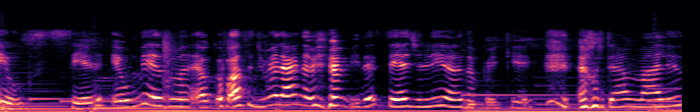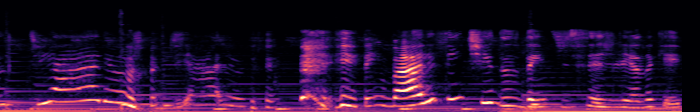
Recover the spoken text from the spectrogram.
eu ser eu mesma. É o que eu faço de melhor na minha vida, é ser a Juliana, porque é um trabalho diário, diário. E tem vários sentidos dentro de ser Juliana, que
